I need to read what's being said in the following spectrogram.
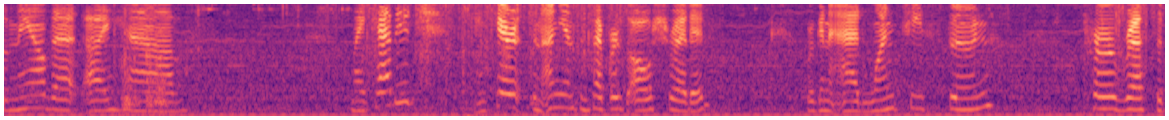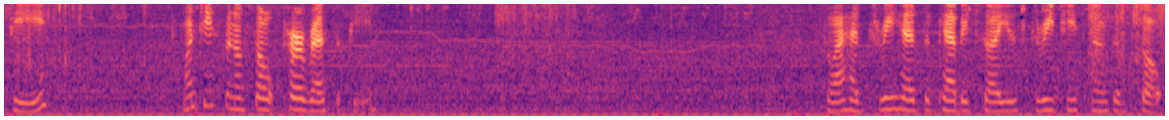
So now that I have my cabbage and carrots and onions and peppers all shredded, we're gonna add one teaspoon per recipe. One teaspoon of salt per recipe. So I had three heads of cabbage, so I used three teaspoons of salt.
